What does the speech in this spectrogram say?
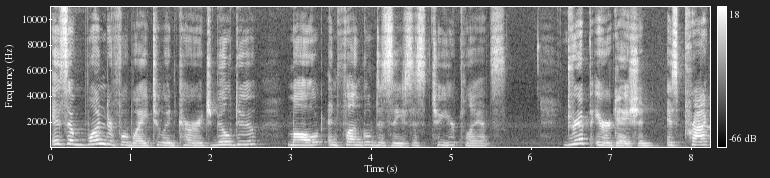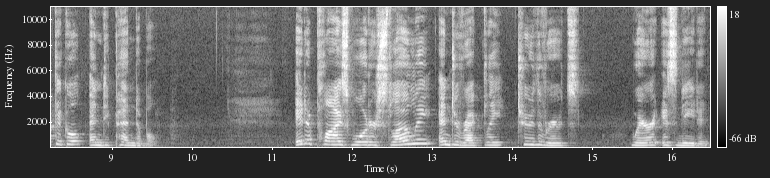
is a wonderful way to encourage mildew, mold, and fungal diseases to your plants. Drip irrigation is practical and dependable. It applies water slowly and directly to the roots where it is needed.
